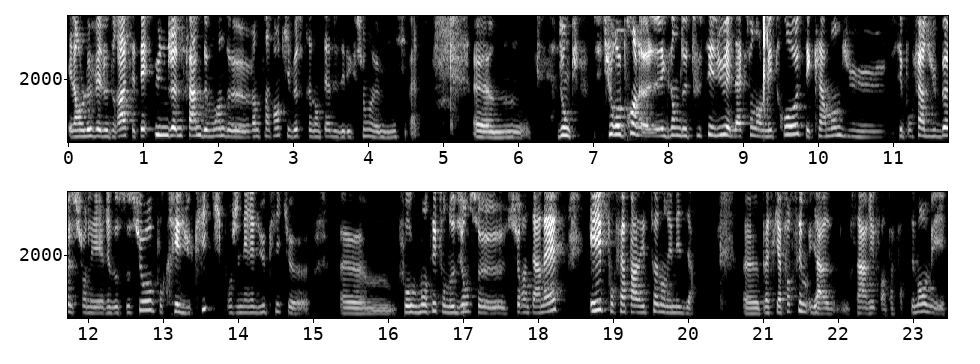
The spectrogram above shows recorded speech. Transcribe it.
Et là, on levait le drap, c'était une jeune femme de moins de 25 ans qui veut se présenter à des élections municipales. donc, si tu reprends l'exemple de tous élus et de l'action dans le métro, c'est clairement du, c'est pour faire du buzz sur les réseaux sociaux, pour créer du clic, pour générer du clic. pour augmenter ton audience sur Internet et pour faire parler de toi dans les médias. Euh, parce qu'il y a forcément, ça arrive, enfin pas forcément, mais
